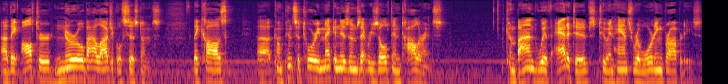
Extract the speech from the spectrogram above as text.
Uh, they alter neurobiological systems. They cause uh, compensatory mechanisms that result in tolerance, combined with additives to enhance rewarding properties.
